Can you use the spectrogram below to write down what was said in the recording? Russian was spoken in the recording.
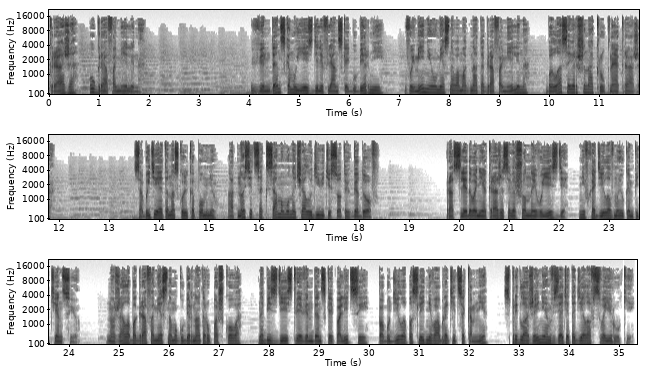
Кража у графа Мелина. В Винденском уезде Лифлянской губернии в имении у местного магната графа Мелина была совершена крупная кража. Событие это, насколько помню, относится к самому началу 900-х годов. Расследование кражи, совершенной в уезде, не входило в мою компетенцию, но жалоба графа местному губернатору Пашкова на бездействие венденской полиции побудила последнего обратиться ко мне с предложением взять это дело в свои руки.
